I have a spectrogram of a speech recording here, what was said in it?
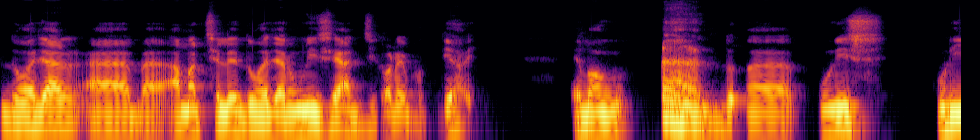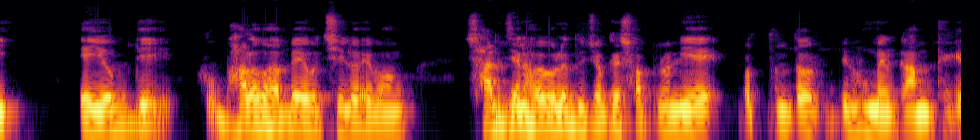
দু হাজার আমার ছেলে দু হাজার উনিশে আর্জি করে ভর্তি হয় এবং উনিশ কুড়ি এই অবধি খুব ভালোভাবে ও ছিল এবং সার্জেন হবে বলে দু চোখে স্বপ্ন নিয়ে প্রত্যন্ত বীরভূমের গ্রাম থেকে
